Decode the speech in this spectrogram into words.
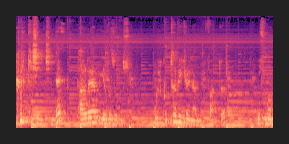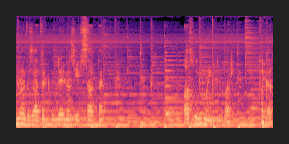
40 kişinin içinde parlayan bir yıldız olursun. Uyku tabii ki önemli bir faktör. Uzmanlar da zaten günde en az 7 saatten az uyumayın diyorlar. Fakat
